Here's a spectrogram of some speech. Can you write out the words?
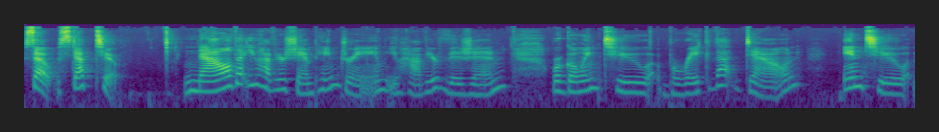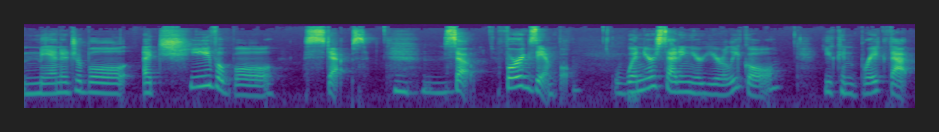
so step two. Now that you have your champagne dream, you have your vision, we're going to break that down into manageable, achievable steps. Mm-hmm. So, for example, when you're setting your yearly goal, you can break that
